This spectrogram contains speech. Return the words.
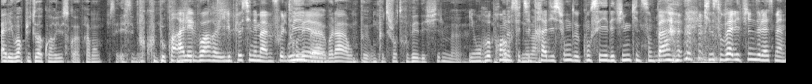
allez voir plutôt Aquarius quoi vraiment c'est beaucoup beaucoup Enfin, allez le voir, euh, il est plus au cinéma, vous pouvez le oui trouver. bah, euh, voilà on peut on peut toujours trouver des films euh, Et on reprend notre petite tradition de conseiller des films qui ne sont pas, qui ne sont pas les films de la semaine.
